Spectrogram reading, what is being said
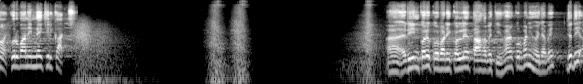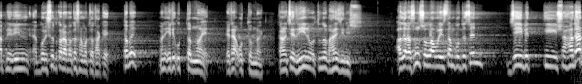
নয় কুরবানি নেকির কাজ। ঋণ করে কোরবানি করলে তা হবে কি? হয়, কোরবানি হয়ে যাবে যদি আপনি ঋণ পরিশোধ করার মতো সামর্থ্য থাকে। তবে মানে এটি উত্তম নয়, এটা উত্তম নয়। কারণ হচ্ছে ঋণ অত্যন্ত ভারী জিনিস। আল্লাহ রাসুল সাল্লাহ ইসলাম বলতেছেন, যে ব্যক্তি শাহাদাত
